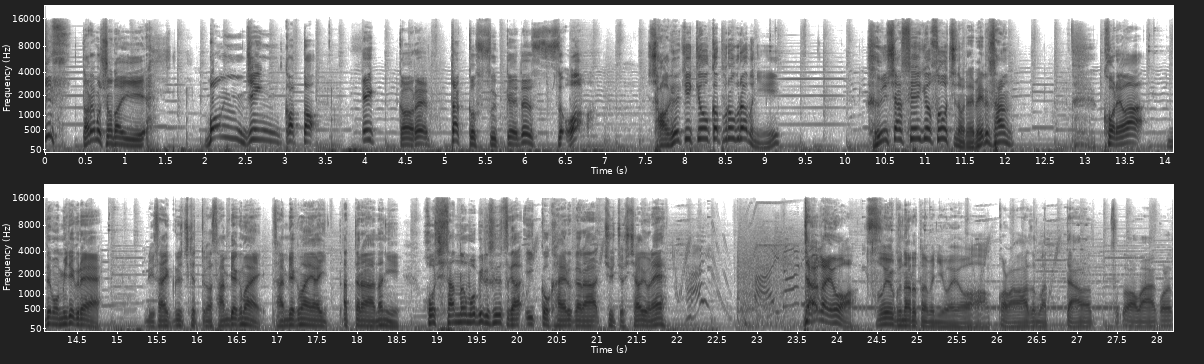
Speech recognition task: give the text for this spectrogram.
キス誰も知らない凡人ことイカレタコスケです。お射撃強化プログラムに噴射制御装置のレベル3これはでも見てくれ。リサイクルチケットが300枚300枚あったら何星3のモビルスーツが1個買えるから躊躇しちゃうよね。だがよ強くなるためにはよ。これはまったつくお前これ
